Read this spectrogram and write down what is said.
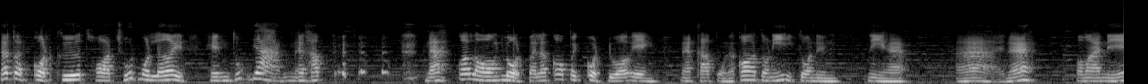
ถ้าเกิดกดคือถอดชุดหมดเลย เห็นทุกอย่างนะครับนะก็ลองโหลดไปแล้วก็ไปกดดูเอาเองนะครับผมแล้วก็ตัวนี้อีกตัวหนึ่งนี่ฮะอ่าเห็นไหมประมาณนี้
